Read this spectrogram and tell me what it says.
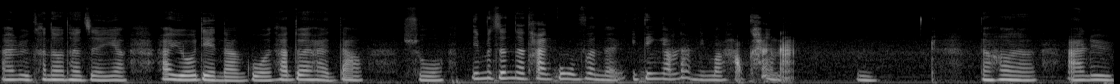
阿绿看到他这样，他有点难过，他对海盗说：“你们真的太过分了，一定要让你们好看啦。”嗯，然后呢，阿绿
